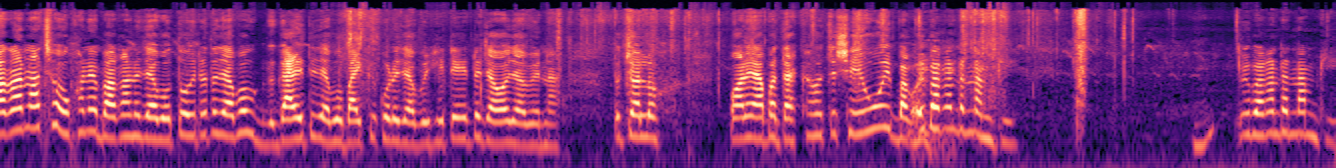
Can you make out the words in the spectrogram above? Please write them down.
বাগান আছে, ওখানে বাগানে যাব। তো ওইটাতে যাব, গাড়িতে যাব, বাইকে করে যাব, হেঁটে হেঁটে যাওয়া যাবে না। তো চলো, পরে আবার দেখা হচ্ছে সেই ওই ওই বাগানটার নাম কি? ওই বাগানটার নাম কি?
